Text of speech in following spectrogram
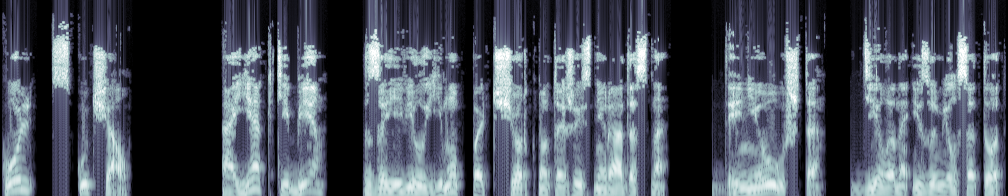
Коль скучал. «А я к тебе», – заявил ему подчеркнуто жизнерадостно. «Да неужто?» – делано изумился тот.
